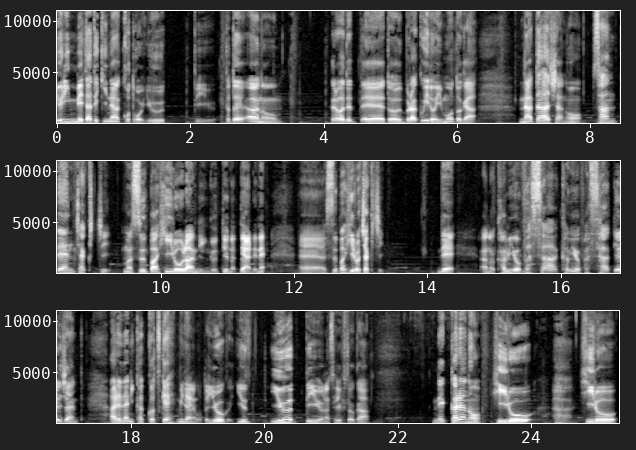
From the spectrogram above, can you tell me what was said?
ー、よりメタ的なことを言うっていう。例えばあのそれはで、えーと、ブラックウィドウ妹がナターシャの3点着地、まあ、スーパーヒーローランディングっていうんだってあれね、えー、スーパーヒーロー着地であの髪をバッサー髪をバッサーってやるじゃんって。あれ何かっこつけみたいなこと言う言うっていうようなセリフとか。でからのヒーロー、はあ、ヒーロー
